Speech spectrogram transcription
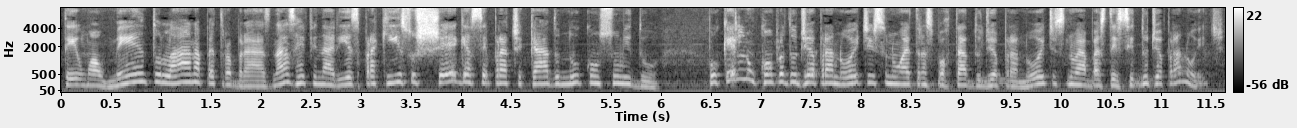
ter um aumento lá na Petrobras, nas refinarias, para que isso chegue a ser praticado no consumidor. Porque ele não compra do dia para a noite, isso não é transportado do dia para a noite, isso não é abastecido do dia para a noite.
